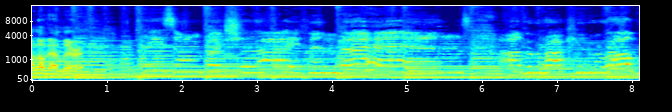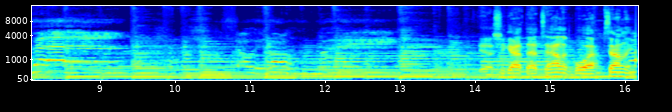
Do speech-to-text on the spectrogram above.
I love that lyric. Yeah, she got that talent, boy. I'm telling you.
